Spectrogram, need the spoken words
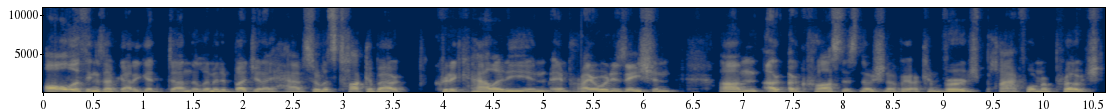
all the things I've got to get done, the limited budget I have. So let's talk about criticality and, and prioritization um, a, across this notion of a converged platform approach.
